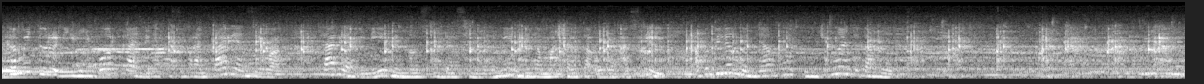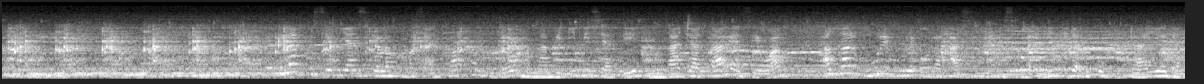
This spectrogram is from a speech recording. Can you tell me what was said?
Kami turut dihiburkan dengan persembahan tarian sewang. Tarian ini memang sudah sinonim dengan masyarakat orang asli apabila menyambut kunjungan tetamu. Sekolah Kebangsaan Kampung Kudung mengambil inisiatif mengajar tarian sewang agar murid-murid orang asli di sekolah ini tidak lupa budaya dan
